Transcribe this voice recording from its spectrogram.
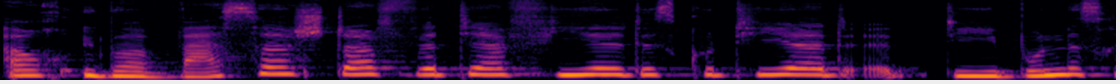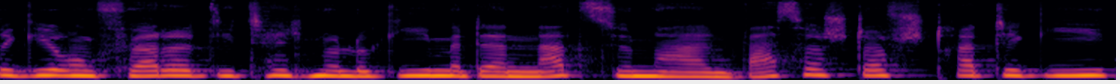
Auch über Wasserstoff wird ja viel diskutiert. Die Bundesregierung fördert die Technologie mit der nationalen Wasserstoffstrategie.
